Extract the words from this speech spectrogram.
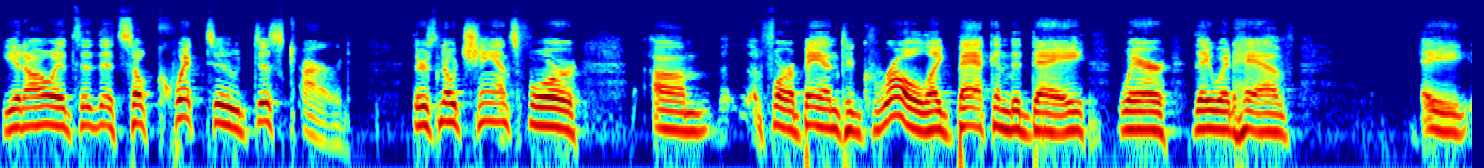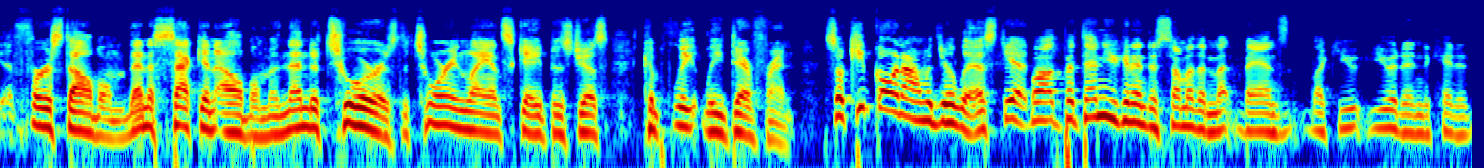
You know, it's it's so quick to discard. There's no chance for um, for a band to grow, like back in the day where they would have a first album, then a second album, and then the tours. The touring landscape is just completely different. So keep going on with your list. Yeah. Well, but then you get into some of the bands like you you had indicated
